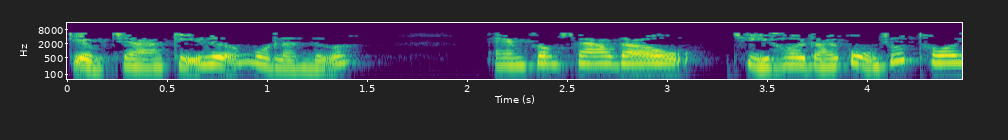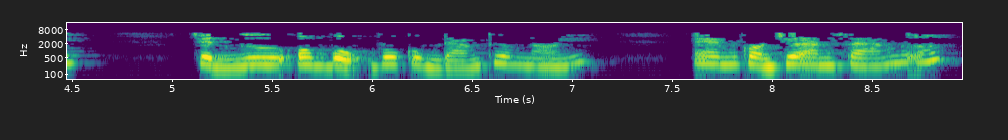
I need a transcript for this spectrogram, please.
kiểm tra kỹ lưỡng một lần nữa. Em không sao đâu, chỉ hơi đói bụng chút thôi. Trần Ngư ôm bụng vô cùng đáng thương nói, em còn chưa ăn sáng nữa.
